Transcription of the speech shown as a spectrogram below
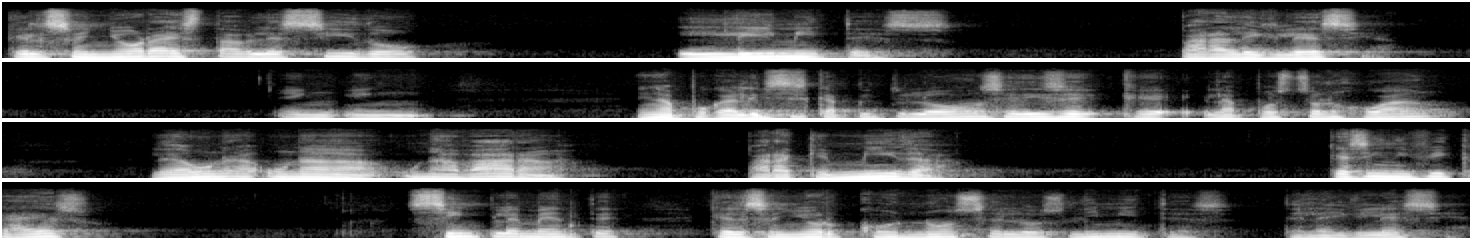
que el Señor ha establecido límites para la iglesia. En, Apocalipsis capítulo 11 dice que el apóstol Juan le da una, una, una vara para que mida. ¿Qué significa eso? Simplemente que el Señor conoce los límites de la iglesia.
